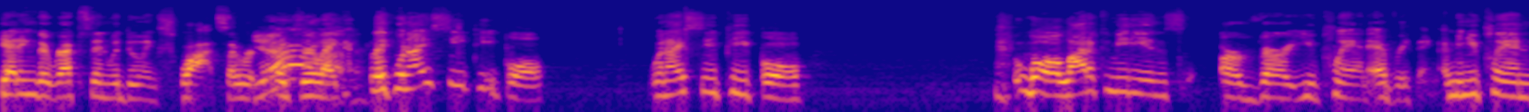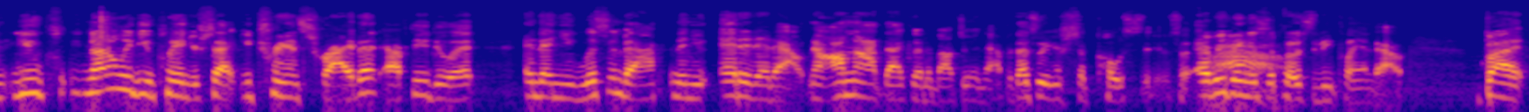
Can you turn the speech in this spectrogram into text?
getting the reps in with doing squats. So like you're like like when i see people when i see people well a lot of comedians are very you plan everything. I mean you plan you not only do you plan your set you transcribe it after you do it and then you listen back and then you edit it out. Now i'm not that good about doing that but that's what you're supposed to do. So everything is supposed to be planned out. But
